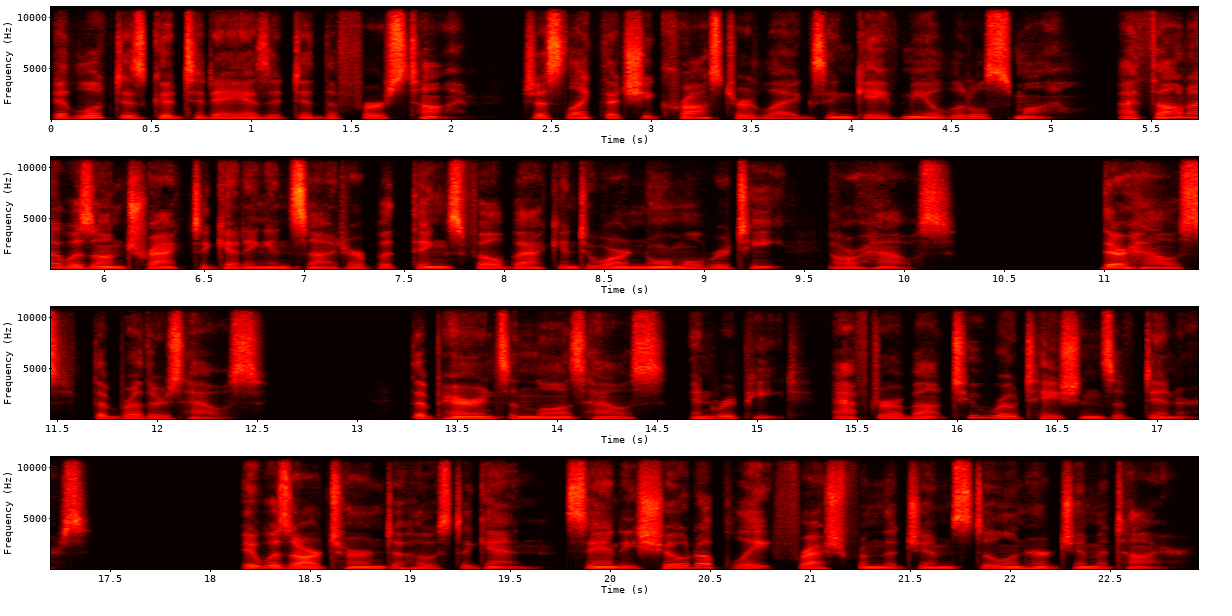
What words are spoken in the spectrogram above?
It looked as good today as it did the first time. Just like that, she crossed her legs and gave me a little smile. I thought I was on track to getting inside her, but things fell back into our normal routine our house. Their house, the brother's house the parents in law's house, and repeat after about two rotations of dinners. It was our turn to host again. Sandy showed up late, fresh from the gym, still in her gym attire.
